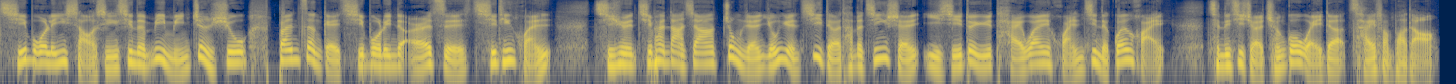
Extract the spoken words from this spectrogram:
齐柏林小行星的命名证书颁赠给齐柏林的儿子齐廷桓，祈愿期盼大家众人永远记得他的精神以及对于台湾环境的关怀。前天记者陈国伟的采访报道。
